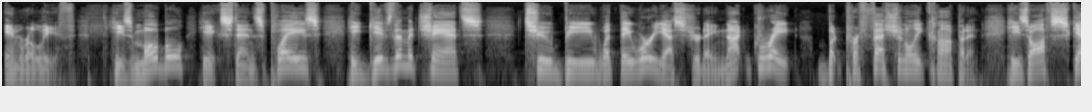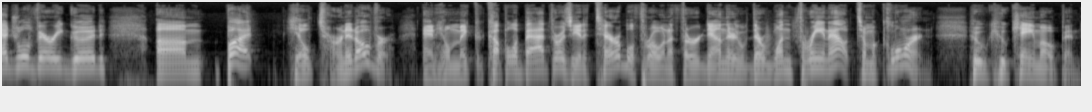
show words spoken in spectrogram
in relief. He's mobile, he extends plays, he gives them a chance to be what they were yesterday. Not great, but professionally competent. He's off schedule very good, um, but he'll turn it over and he'll make a couple of bad throws. He had a terrible throw on a third down. They're, they're one three and out to McLaurin, who, who came open.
